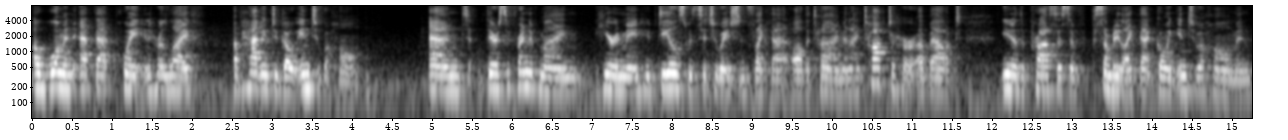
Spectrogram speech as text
a woman at that point in her life of having to go into a home. And there's a friend of mine here in Maine who deals with situations like that all the time. And I talked to her about, you know, the process of somebody like that going into a home and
